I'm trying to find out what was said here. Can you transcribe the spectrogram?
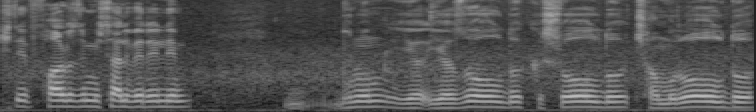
İşte farzı misal verelim. Bunun ya- yazı oldu, kışı oldu, çamuru oldu.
